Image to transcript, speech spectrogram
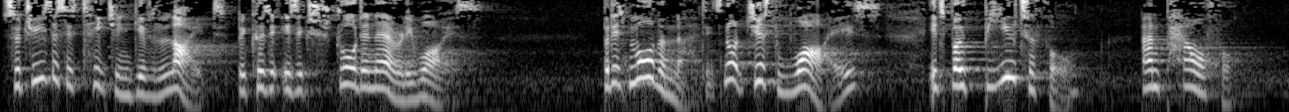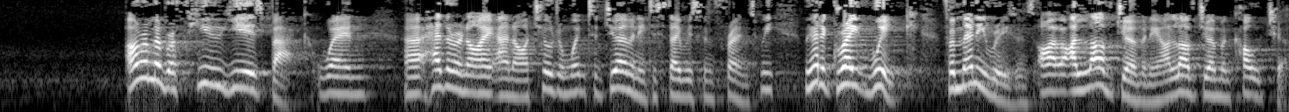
So Jesus' teaching gives light because it is extraordinarily wise. But it's more than that. It's not just wise, it's both beautiful and powerful. I remember a few years back when uh, Heather and I and our children went to Germany to stay with some friends. We, we had a great week for many reasons. I, I love Germany. I love German culture.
